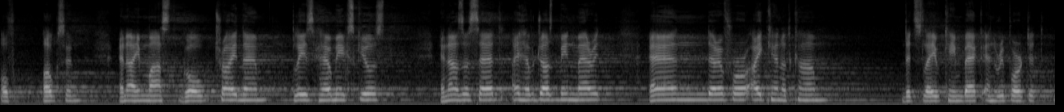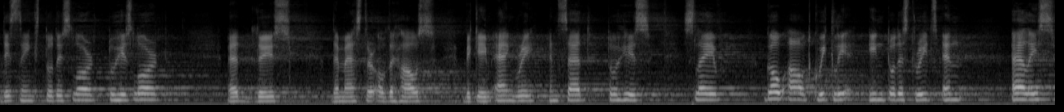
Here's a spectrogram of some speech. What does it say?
of oxen, and I must go try them. Please have me excused. Another said, I have just been married, and therefore I cannot come. That slave came back and reported these things to this Lord, to his Lord. At this, the master of the house became angry and said to his slave, Go out quickly into the streets and alleys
